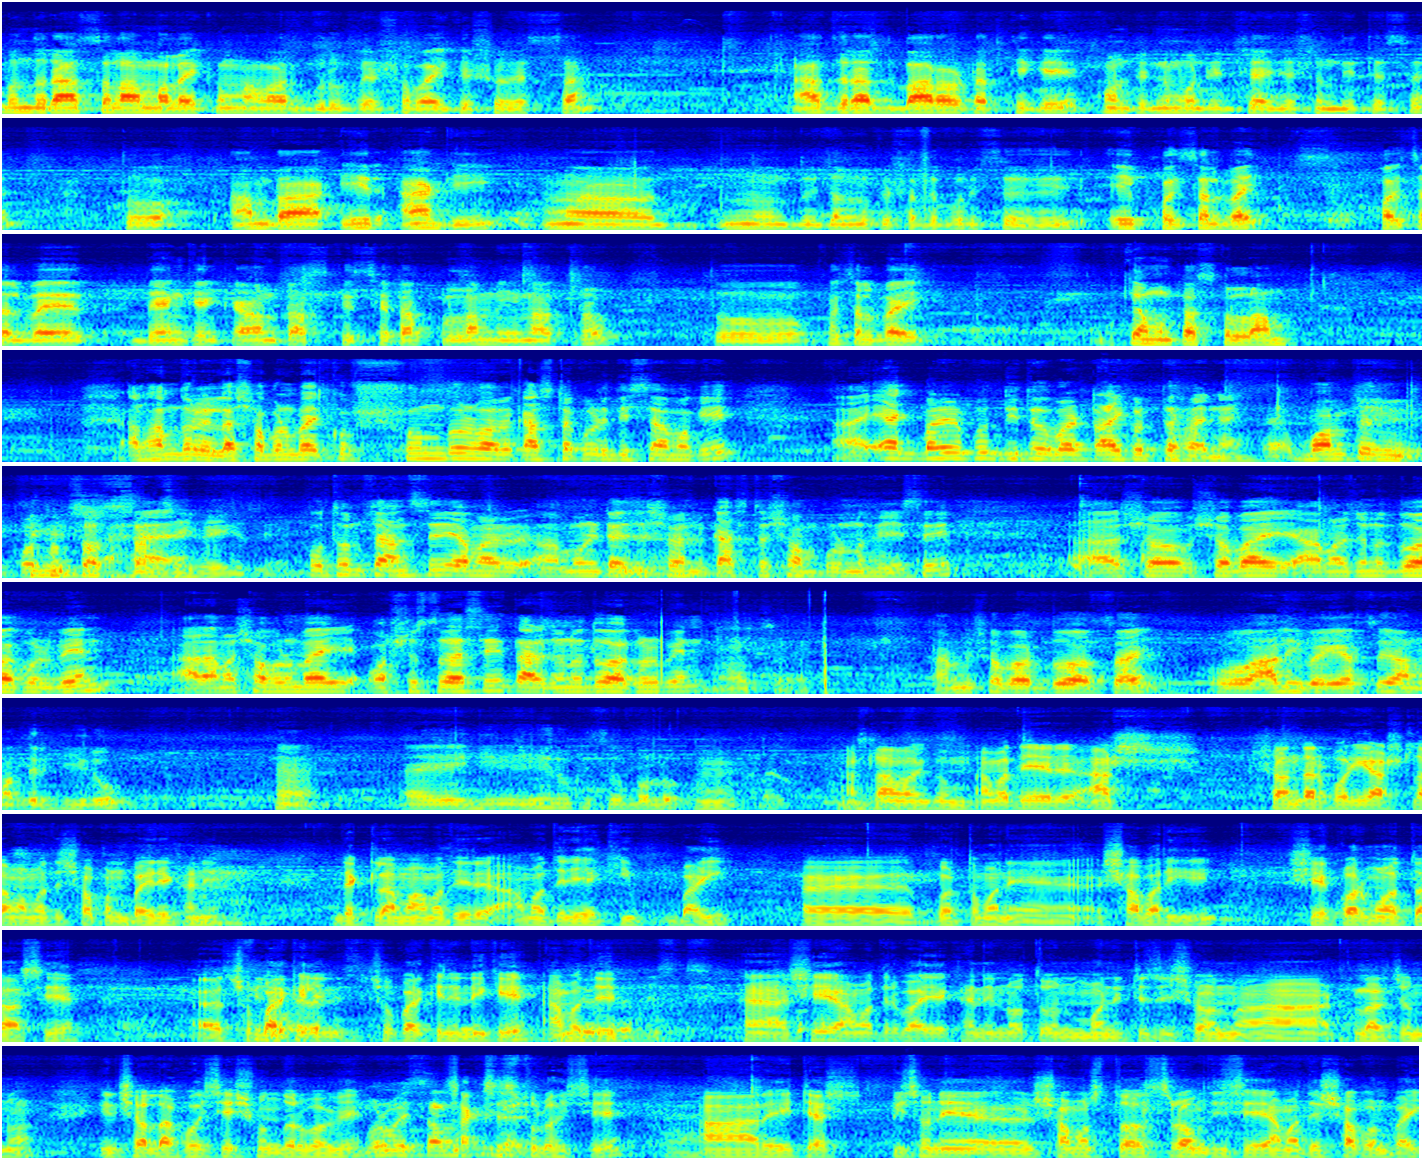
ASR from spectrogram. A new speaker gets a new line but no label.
বন্ধুরা, আসসালামু আলাইকুম। আমার গ্রুপের সবাইকে শুভেচ্ছা। আজ রাত বারোটার থেকে কন্টিনিউ মনিটাইজেশন দিতেছে। তো আমরা এর আগেই দুজন লোকের সাথে পরিচয় হই। এই ফয়সাল ভাই, ফয়সাল ভাইয়ের ব্যাংক অ্যাকাউন্ট আজকে সেট আপ করলাম এইমাত্র। তো ফয়সাল ভাই, কেমন কাজ করলাম?
আলহামদুলিল্লাহ, স্বপন ভাই খুব সুন্দরভাবে কাজটা করে দিচ্ছে আমাকে। একবারের পর দ্বিতীয়বার ট্রাই করতে হয় নাই।
ওয়ান
প্রথম চান্সেই হয়ে। গেছে। প্রথম চান্সে আমার মনিটাইজেশন কাজটা সম্পূর্ণ হয়েছে। আর সব সবাই আমার জন্য দোয়া করবেন। আর আমার স্বপন ভাই অসুস্থ আছে তার জন্য দোয়া করবেন।
আচ্ছা। আমি সবার দোয়া চাই। ও আলী ভাই আছে আমাদের হিরো। হ্যাঁ হিরো কিছু বলো।
হ্যাঁ। আসসালামু আলাইকুম। আমাদের আস সন্ধ্যার পরই আসলাম আমাদের স্বপন বাইরে এখানে। দেখলাম আমাদের আমাদের একই ভাই। বর্তমানে সাবারি সে কর্মরত আছে সুপার ক্লিনিক সুপার ক্লিনিকে আমাদের হ্যাঁ সে আমাদের ভাই এখানে নতুন মনিটাইজেশন খোলার জন্য ইনশাল্লাহ হয়েছে সুন্দরভাবে সাকসেসফুল হয়েছে। আর এইটার পিছনে সমস্ত শ্রম দিছে আমাদের স্বপন ভাই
